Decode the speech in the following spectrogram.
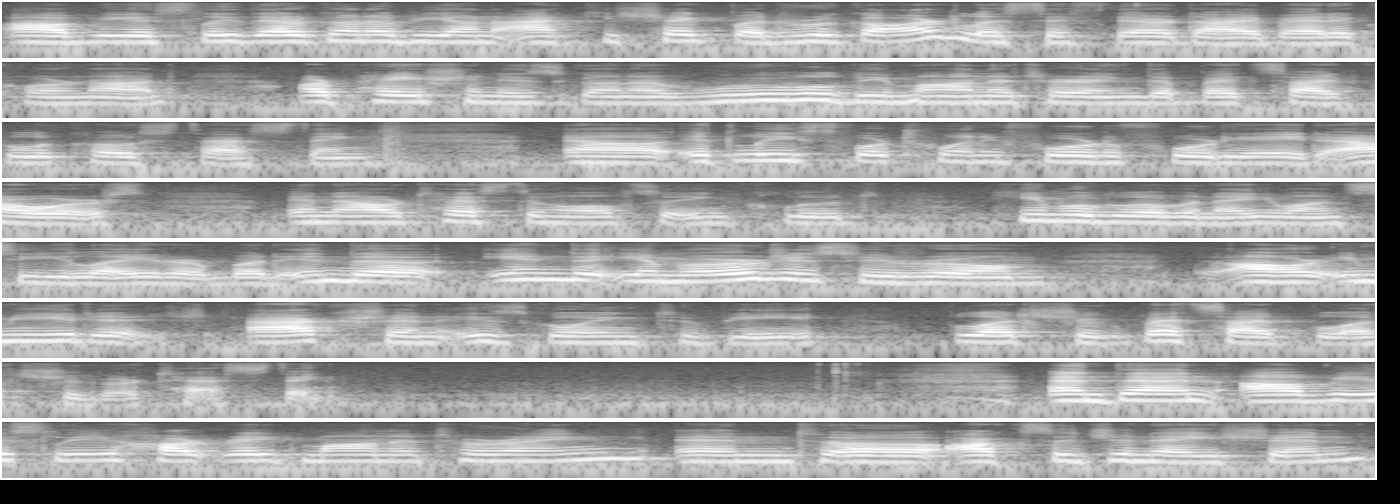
obviously they're going to be on Accu-Chek, but regardless if they're diabetic or not, our patient is going to, we will be monitoring the bedside glucose testing uh, at least for 24 to 48 hours. And our testing also include hemoglobin A1C later. But in the, in the emergency room, our immediate action is going to be blood sugar, bedside blood sugar testing. And then obviously heart rate monitoring and uh, oxygenation.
